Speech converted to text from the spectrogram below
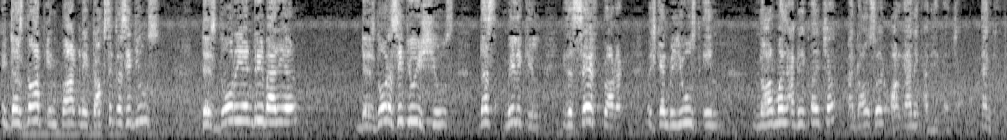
It does not impart any toxic residues. There is no re-entry barrier. There is no residue issues. Thus, Mealikil is a safe product which can be used in normal agriculture and also in organic agriculture. Thank you.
